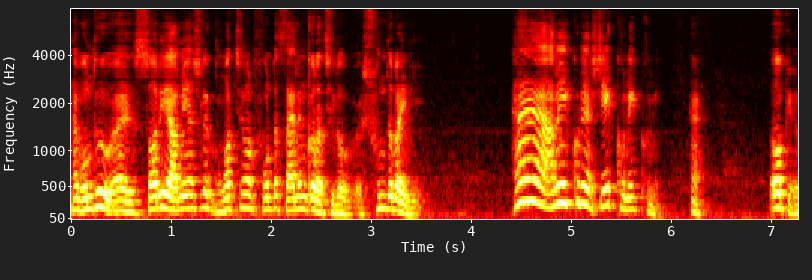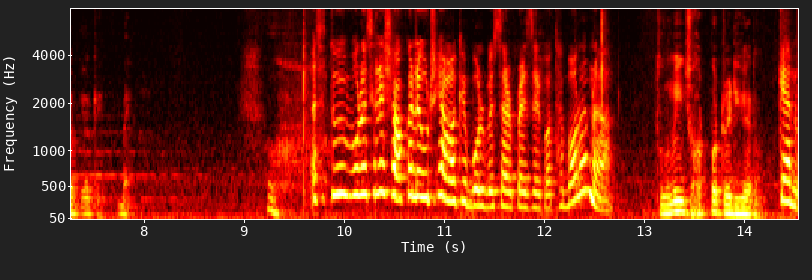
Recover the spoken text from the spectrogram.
হ্যাঁ বন্ধু সরি আমি আসলে ঘুমাচ্ছি আমার ফোনটা সাইলেন্ট করা ছিল শুনতে পাইনি। হ্যাঁ আমি এক্ষুনি আসছি এক্ষুনি এক্ষুনি। হ্যাঁ। ওকে ওকে ওকে বাই আচ্ছা তুমি বলেছিলে সকালে উঠে আমাকে বলবে সারপ্রাইজের কথা বলো না। তুমি ঝটপট রেডি হয়ে নাও। কেন?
